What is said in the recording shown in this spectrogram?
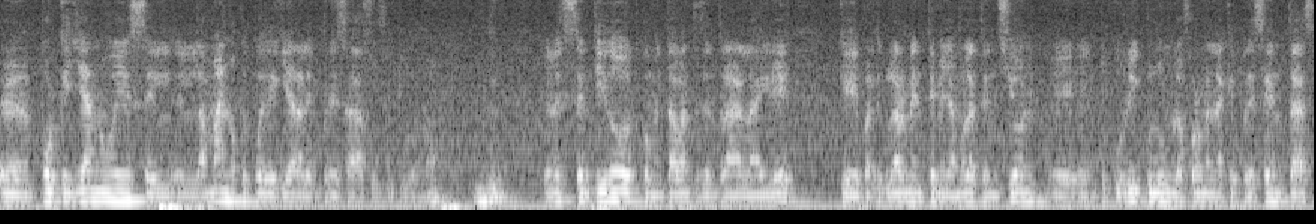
Eh, porque ya no es el, la mano que puede guiar a la empresa a su futuro, ¿no? En ese sentido, comentaba antes de entrar al aire, que particularmente me llamó la atención eh, en tu currículum, la forma en la que presentas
